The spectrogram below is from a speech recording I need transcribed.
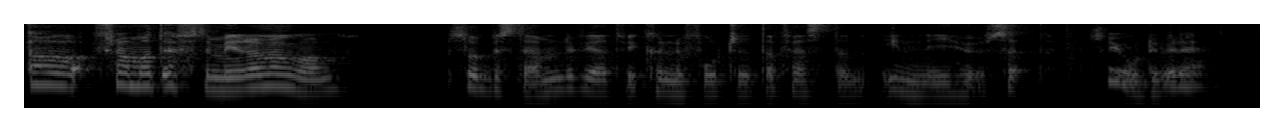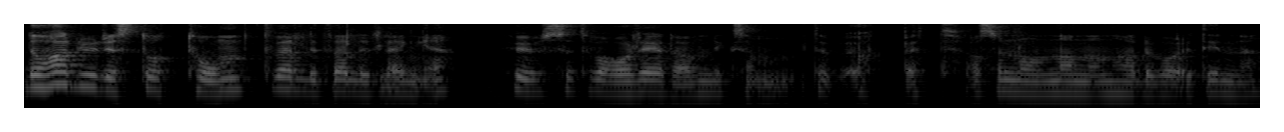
ja, framåt eftermiddagen någon gång så bestämde vi att vi kunde fortsätta festen inne i huset. Så gjorde vi det. Då hade ju det stått tomt väldigt, väldigt länge. Huset var redan liksom öppet. Alltså någon annan hade varit inne.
